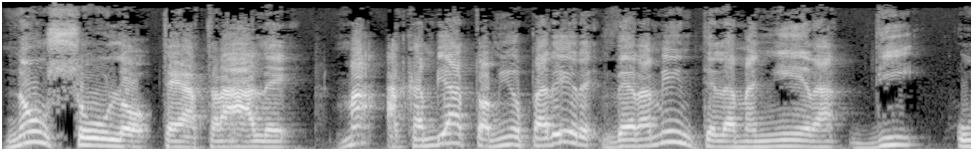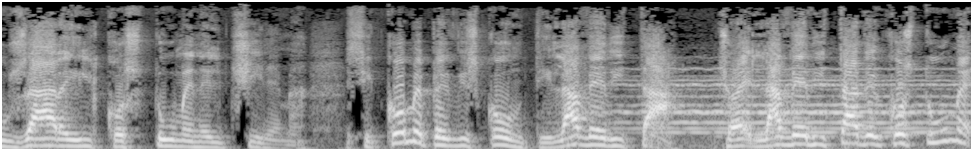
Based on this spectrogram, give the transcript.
non solo teatrale ma ha cambiato a mio parere veramente la maniera di usare il costume nel cinema. Siccome per Visconti la verità, cioè la verità del costume,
